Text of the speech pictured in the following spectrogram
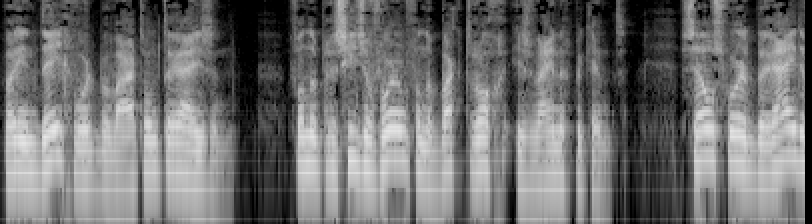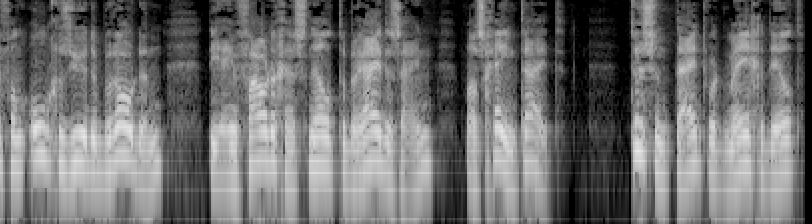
waarin deeg wordt bewaard om te rijzen. Van de precieze vorm van de baktrog is weinig bekend. Zelfs voor het bereiden van ongezuurde broden, die eenvoudig en snel te bereiden zijn, was geen tijd. Tussentijd wordt meegedeeld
